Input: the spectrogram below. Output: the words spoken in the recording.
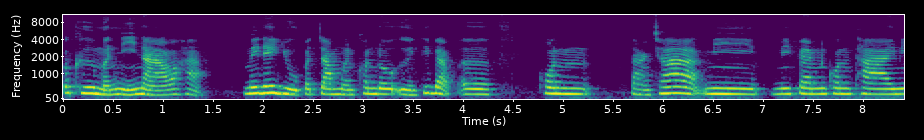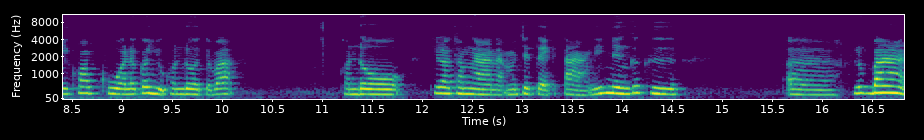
ก็คือเหมือนหนีหนาวอะค่ะ ไม่ได้อยู่ประจำเหมือนคอนโดอื่นที่แบบเออคนต่างชาติมีมีแฟนเป็นคนไทยมีครอบครัวแล้วก็อยู่คอนโดแต่ว่าคอนโดที่เราทำงานอะมันจะแตกต่างนิดนึงก็คือออลูกบ้าน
